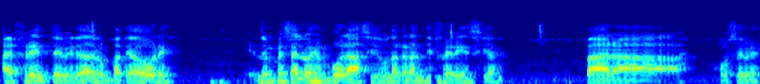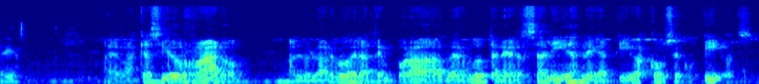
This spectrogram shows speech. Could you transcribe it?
al frente, ¿verdad? De los bateadores, no empezarlos en bola ha sido una gran diferencia para José Berrío. Además que ha sido raro a lo largo de la temporada verlo tener salidas negativas consecutivas.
